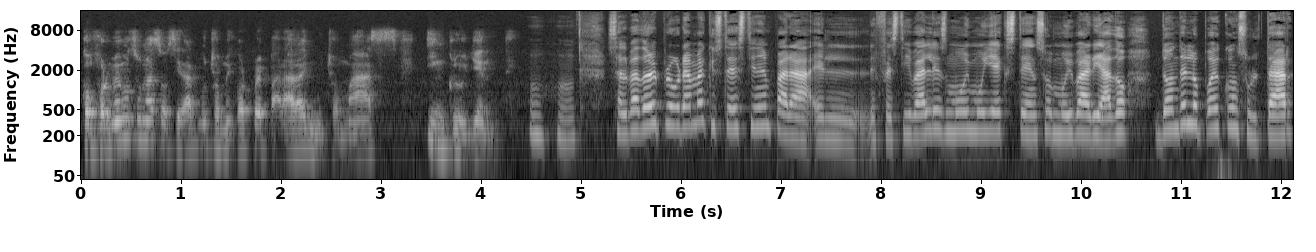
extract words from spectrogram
conformemos una sociedad mucho mejor preparada y mucho más incluyente. Salvador, el programa que ustedes tienen para el festival es muy, muy extenso, muy variado. ¿Dónde lo pueden consultar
